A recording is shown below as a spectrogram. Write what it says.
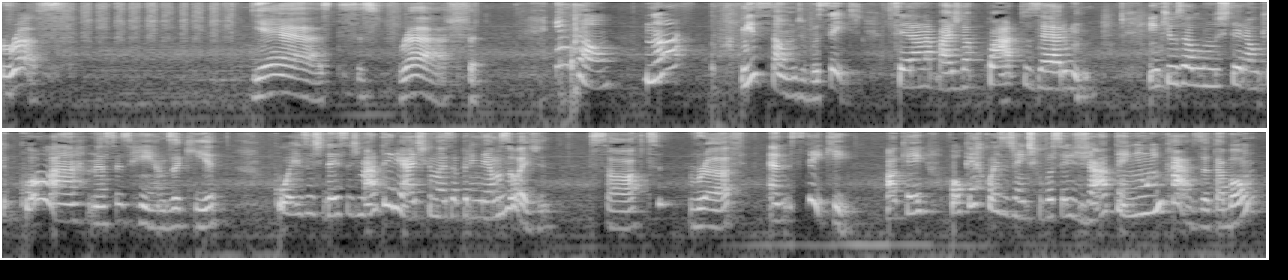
Rough. Yes, this is rough. Então, na missão de vocês será na página 401, em que os alunos terão que colar nessas rendas aqui coisas desses materiais que nós aprendemos hoje: soft, rough and sticky. Ok? Qualquer coisa, gente, que vocês já tenham em casa, tá bom?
